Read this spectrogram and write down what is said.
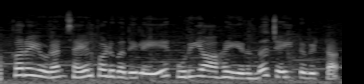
அக்கறையுடன் செயல்படுவதிலேயே குறியாக இருந்து ஜெயித்து விட்டார்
